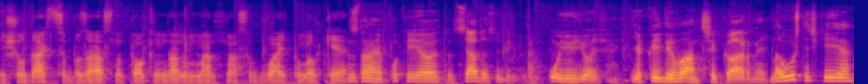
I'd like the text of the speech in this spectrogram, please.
Якщо вдасться, бо зараз на поки на даний момент у нас бувають помилки. Не знаю, поки я тут сяду собі. Ой-ой-ой, який диван шикарний. Наушнички є.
